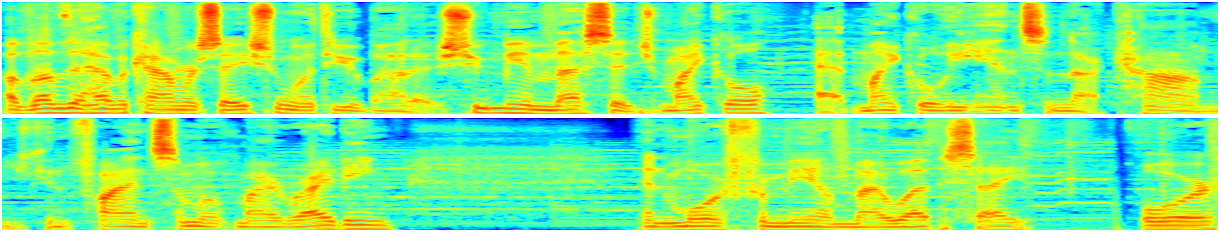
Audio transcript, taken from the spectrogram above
I'd love to have a conversation with you about it. Shoot me a message, michael at michaelehenson.com. You can find some of my writing and more from me on my website, or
